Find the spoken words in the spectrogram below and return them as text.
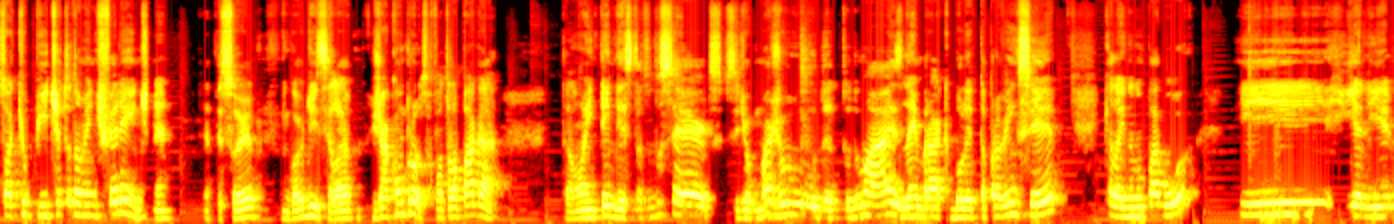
só que o pitch é totalmente diferente, né? A pessoa, igual eu disse, ela já comprou, só falta ela pagar. Então, é entender se está tudo certo, se precisa de alguma ajuda, tudo mais. Lembrar que o boleto está para vencer, que ela ainda não pagou. E, e ali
